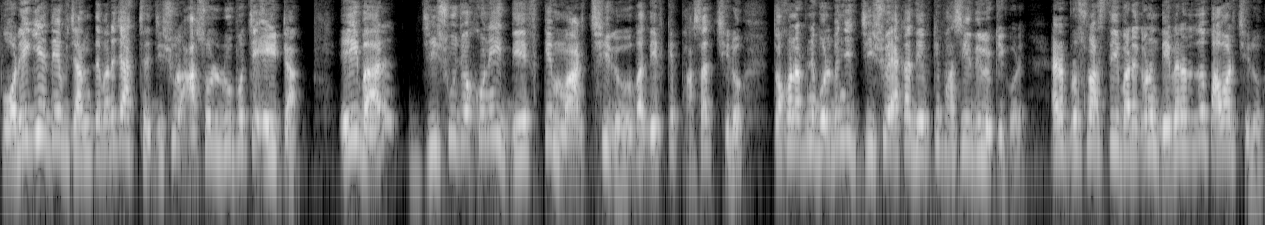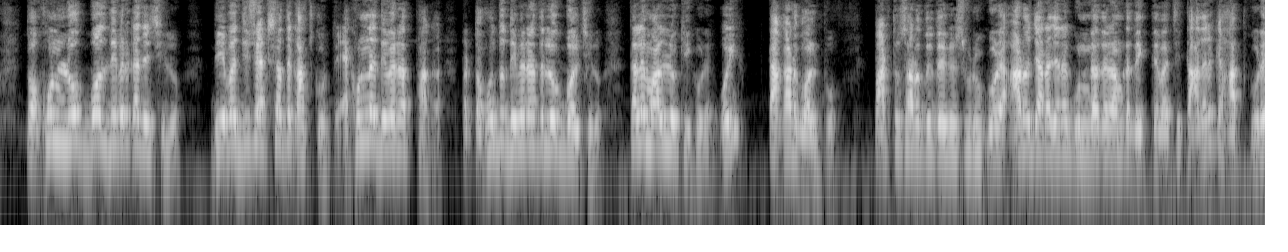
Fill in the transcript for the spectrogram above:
পরে গিয়ে দেব জানতে পারে যে আচ্ছা যিশুর আসল রূপ হচ্ছে এইটা। এইবার যিশু যখন এই দেবকে মারছিল বা দেবকে ফাঁসাচ্ছিল, তখন আপনি বলবেন যে, যিশু একা দেবকে ফাঁসিয়ে দিল কি করে? একটা প্রশ্ন আসতেই পারে, কারণ দেবের হাতে তো পাওয়ার ছিল। তখন লোক বল দেবের কাছে ছিল। দেব আর যিশু একসাথে কাজ করতে। এখন না দেবের হাত ফাঁকা বাট তখন তো দেবের হাতে লোক বল ছিল। তাহলে মারলো কি করে? ওই টাকার গল্প। পার্থ সারথী থেকে শুরু করে আরও যারা যারা গুন্ডাদের আমরা দেখতে পাচ্ছি, তাদেরকে হাত করে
